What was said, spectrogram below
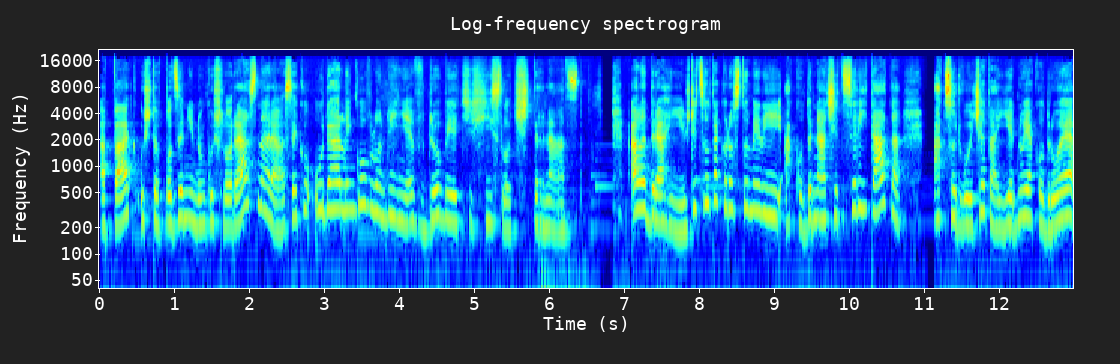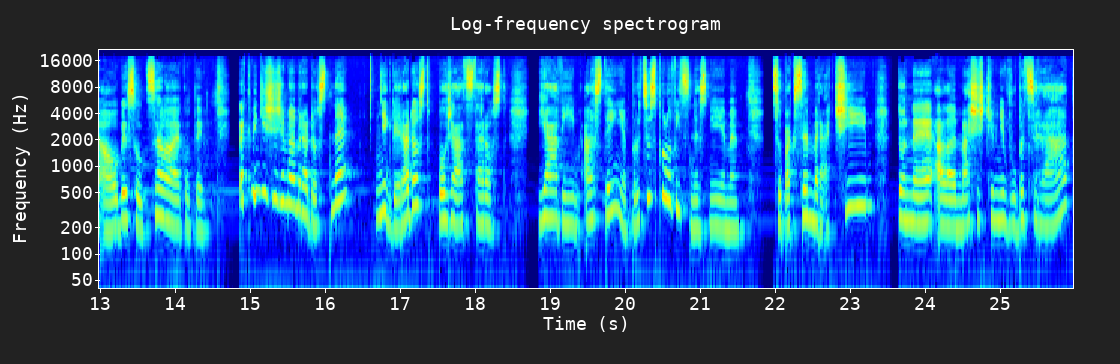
A pak už to podzemním domku šlo ráz na ráz, jako u Darlingu v Londýně v době číslo 14. Ale drahý, vždyť jsou tak rostomilí a kodrnáč je celý táta. A co dvojčata, jedno jako druhé a obě jsou celá jako ty. Tak vidíš, že mám radost, ne? Někdy radost, pořád starost. Já vím, ale stejně, proč se spolu víc nesmějeme? Co pak se mračím? To ne, ale máš ještě mě vůbec rád?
